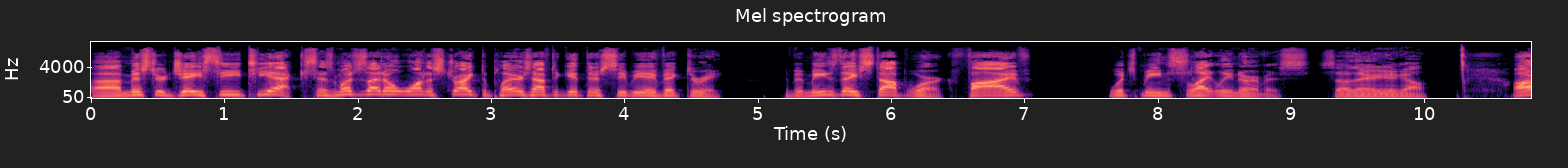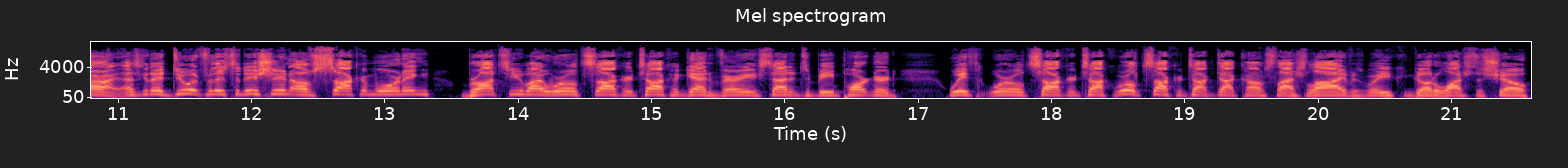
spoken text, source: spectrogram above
Uh, Mr. JCTX, as much as I don't want to strike, the players have to get their CBA victory. If it means they stop work, five, which means slightly nervous. So there you go. All right. That's going to do it for this edition of Soccer Morning brought to you by World Soccer Talk. Again, very excited to be partnered with World Soccer Talk. WorldSoccerTalk.com slash live is where you can go to watch the show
